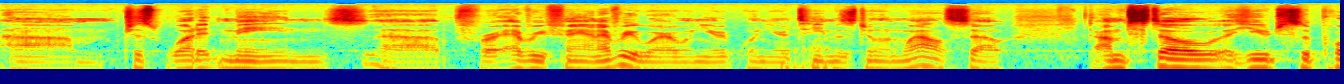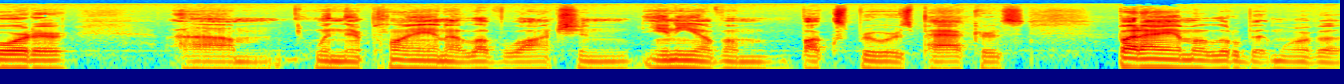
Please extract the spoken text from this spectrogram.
Um, just what it means uh, for every fan everywhere when your when your yeah. team is doing well. So, I'm still a huge supporter. Um, when they're playing, I love watching any of them: Bucks, Brewers, Packers but I am a little bit more of a, a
